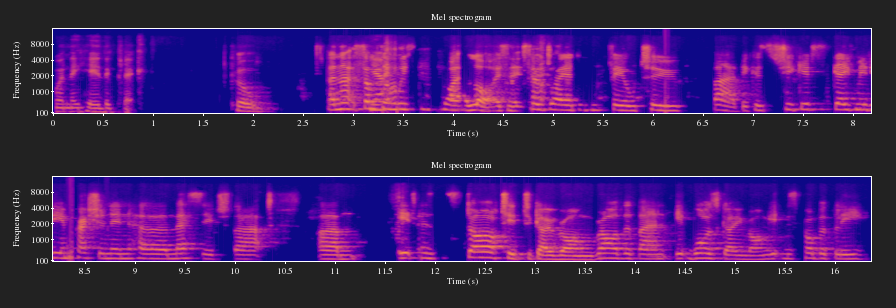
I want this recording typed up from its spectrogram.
when they hear the click. Cool. And that's something yeah. we see quite a lot, isn't it? So Drea didn't feel too bad because she gives gave me the impression in her message that um, it has started to go wrong rather than it was going wrong. It was probably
